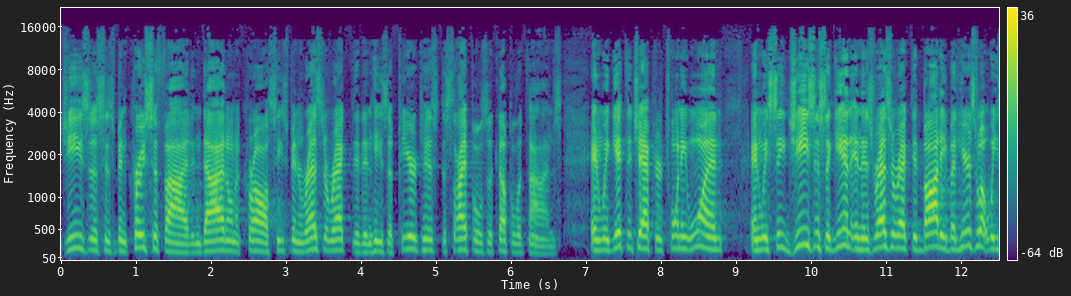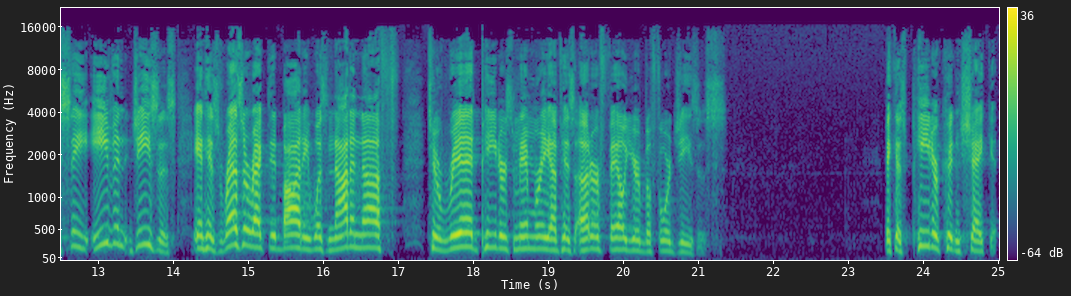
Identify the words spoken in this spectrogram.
Jesus has been crucified and died on a cross. He's been resurrected and he's appeared to his disciples a couple of times. And we get to chapter 21 and we see Jesus again in his resurrected body. But here's what we see even Jesus in his resurrected body was not enough to rid Peter's memory of his utter failure before Jesus. Because Peter couldn't shake it.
